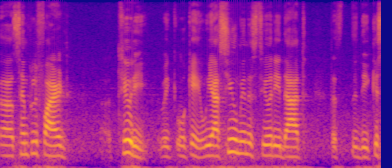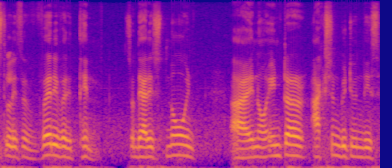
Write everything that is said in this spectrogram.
uh, simplified theory we, okay, we assume in this theory that the, the crystal is very very thin. So, there is no uh, you know interaction between these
